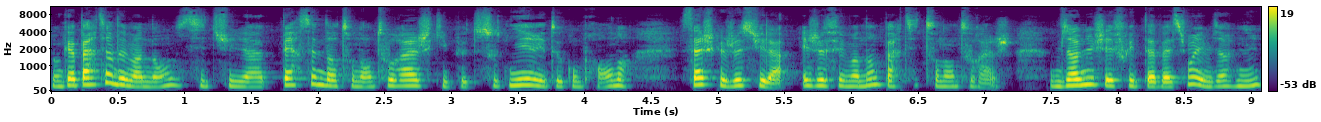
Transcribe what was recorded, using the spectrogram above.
Donc à partir de maintenant, si tu n'as personne dans ton entourage qui peut te soutenir et te comprendre, sache que je suis là et je fais maintenant partie de ton entourage. Bienvenue chez Fruit de ta passion et bienvenue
